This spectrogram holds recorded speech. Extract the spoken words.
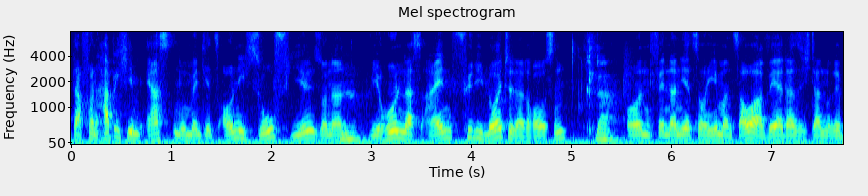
davon habe ich im ersten Moment jetzt auch nicht so viel, sondern mhm. wir holen das ein für die Leute da draußen. Klar. Und wenn dann jetzt noch jemand sauer wäre, dass ich dann äh,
